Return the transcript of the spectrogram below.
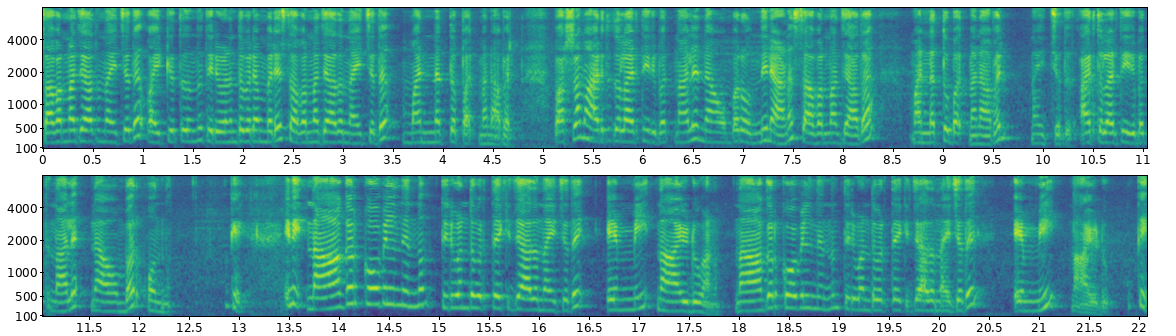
സവർണ ജാഥ നയിച്ചത് വൈക്കത്ത് നിന്ന് തിരുവനന്തപുരം വരെ സവർണ ജാഥ നയിച്ചത് മന്നത്ത് പത്മനാഭൻ. വർഷം ആയിരത്തി തൊള്ളായിരത്തി ഇരുപത്തിനാല് നവംബർ ഒന്നിനാണ് സവർണ ജാഥ മന്നത്ത് പത്മനാഭൻ നയിച്ചത്. ആയിരത്തി തൊള്ളായിരത്തി ഇരുപത്തിനാല് നവംബർ ഒന്ന്. ഓക്കെ. ഇനി നാഗർകോവിൽ നിന്നും തിരുവനന്തപുരത്തേക്ക് ജാഥ നയിച്ചത് എം ഇ നായിഡു ആണ്. നാഗർകോവിൽ നിന്നും തിരുവനന്തപുരത്തേക്ക് ജാഥ നയിച്ചത് എം ഇ നായിഡു. ഓക്കെ.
